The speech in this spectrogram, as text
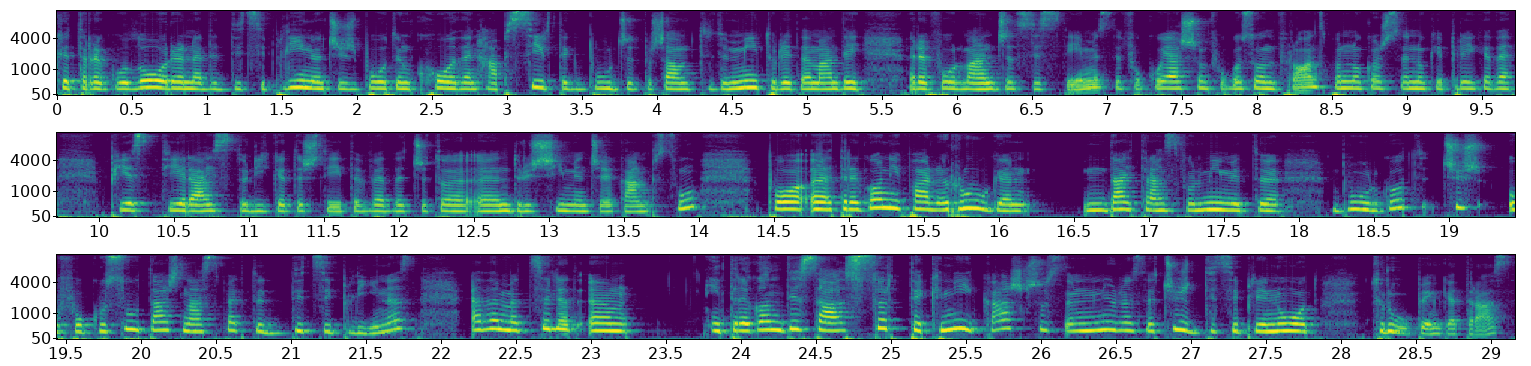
këtë rregulloren edhe disiplinën qysh bohet në kohë edhe në hapësirë tek burgjet për shembull te të miturit edhe mandej Reforma në gjithë sistemi, se Foucault-ja shumë fokusohet në Francë, por nuk është se nuk i prek edhe pjesë tjera historike të shteteve edhe qët ndryshimin që e kanë pësu, po tregon një farë rrugën ndaj transformimit të burgut, qysh u fokusu tash në aspekt të disiplinës, edhe me të cilët i tregon disa sërë teknikash, kështu se në mënyrën se qysh disiplinohet trupi në këtë rast.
